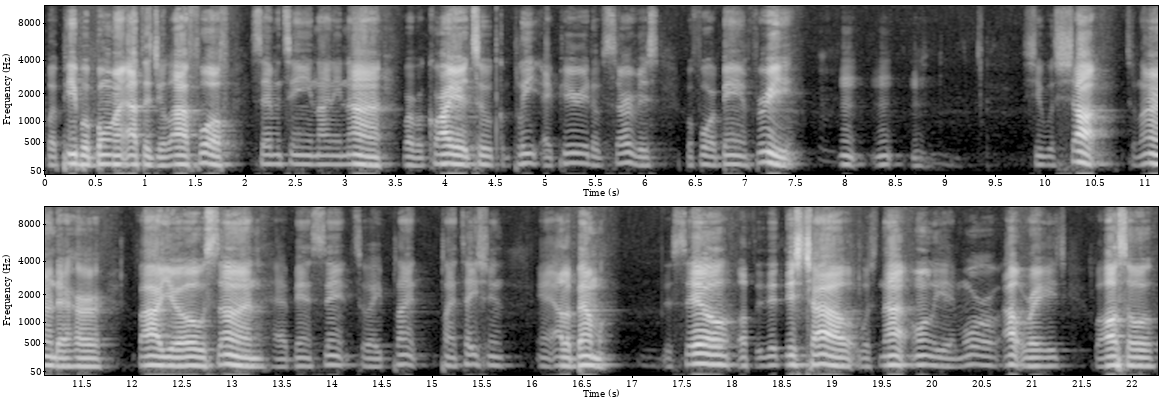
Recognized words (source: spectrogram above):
but people born after July 4th, 1799 were required to complete a period of service before being freed. Mm, mm, mm. She was shocked to learn that her five-year-old son had been sent to a plant plantation in Alabama. The sale of th- this child was not only a moral outrage, but also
